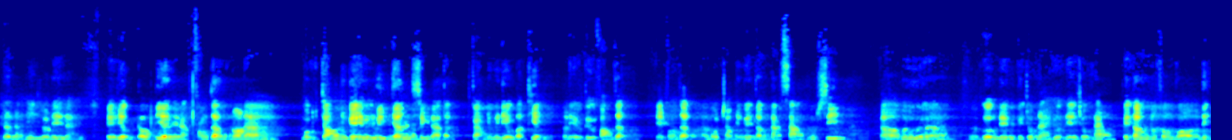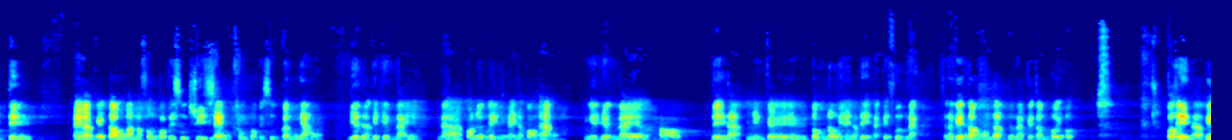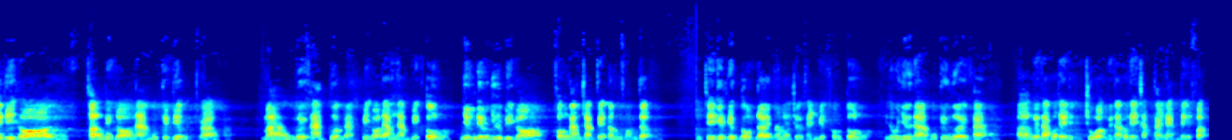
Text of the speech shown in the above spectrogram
rất là ít. Cho nên là cái việc đầu tiên là phóng dật nó là một trong những cái nguyên nhân sinh ra tất cả những cái điều bất thiện. Nó đều từ phóng dật. Để phóng dật là một trong những cái tâm năng sang ngu si uh, hướng đến cái chỗ này hướng đến chỗ khác. Cái tâm nó không có định tĩnh hay là cái tâm mà nó không có cái sự suy xét không có cái sự cân nhắc. Biết là cái việc này là có lợi ích hay là có hại. Những cái việc này à, nó để lại những cái tội lỗi hay nó để lại cái phước này. Tức là cái tâm phóng dật tức là cái tâm hời hợt. Có thể là cái vị đó thân vị đó làm một cái việc và mà người khác tưởng rằng vị đó đang làm việc tốt. Nhưng nếu như vị đó không ngăn chặn cái tâm phóng dật thì cái việc tốt đấy nó lại trở thành việc không tốt. Ví dụ như là một cái người khác à, người ta có thể đến chùa người ta có thể chắp tay làm lễ phật.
